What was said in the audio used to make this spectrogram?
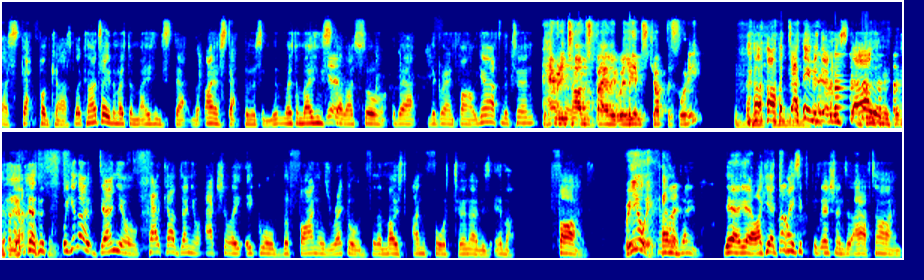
a stat podcast, but can I tell you the most amazing stat? I am a stat person. The most amazing Yeah. stat I saw about the grand final. You know, after the turn. How many times Bailey Williams dropped the footy? Don't even get me started. well, you know, Daniel, Cal, Cal Daniel actually equaled the finals record for the most unforced turnovers ever. Five. Really? Cal Right. Daniel. Yeah, yeah. Like he had Huh. 26 possessions at half time,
